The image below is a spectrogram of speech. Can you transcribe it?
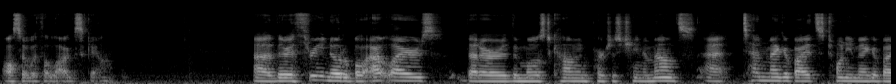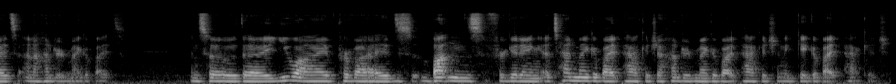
also with a log scale. Uh, there are three notable outliers that are the most common purchase chain amounts at 10 megabytes, 20 megabytes, and 100 megabytes. And so the UI provides buttons for getting a 10 megabyte package, a 100 megabyte package, and a gigabyte package.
